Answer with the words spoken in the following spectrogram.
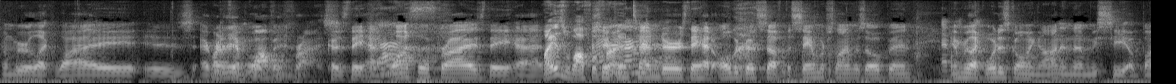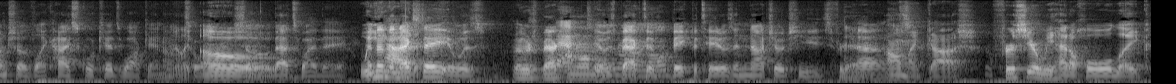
and we were like, "Why is everything Why do they have waffle fries? Because they had Yes. waffle fries, they had Why is waffle chicken fries? remember tenders, they had all the good stuff. The sandwich line was open, and we we're like, "What is going on?" And then we see a bunch of like high school kids walk in on You're a like, tour. "Oh." so that's why they. We and then the next day, it was It was back, Back to to normal. it was back to baked potatoes and nacho cheese for dinner. yeah. Oh my gosh. First year we had a whole like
